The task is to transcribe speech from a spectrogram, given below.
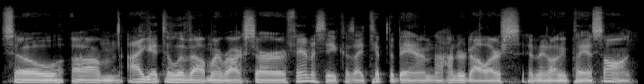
So um, I get to live out my rock star fantasy because I tip the band hundred dollars and they let me play a song.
